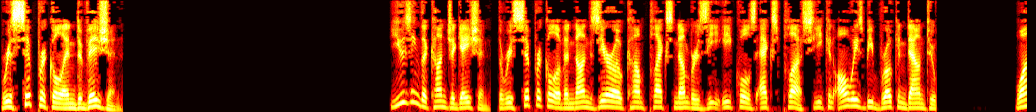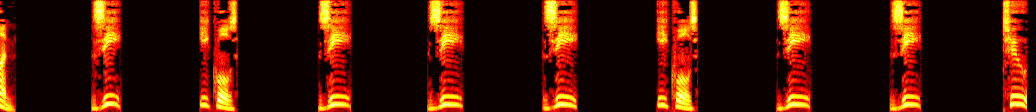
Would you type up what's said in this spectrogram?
Reciprocal and division. Using the conjugation, the reciprocal of a non-zero complex number z equals x plus y can always be broken down to 1 z equals z z z equals z z 2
